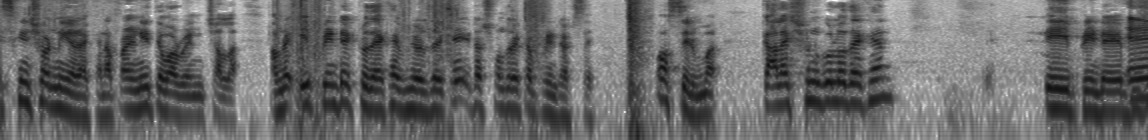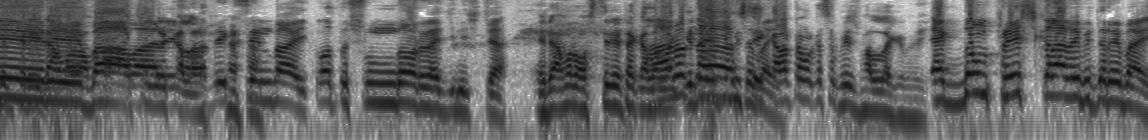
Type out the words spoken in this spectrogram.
স্ক্রিনশট নিয়ে রাখেন আপনারা নিতে পারবেন ইনশাআল্লাহ। আমরা এই প্রিন্টটা একটু দেখাই ভিউয়ার্সদেরকে এটা সুন্দর একটা প্রিন্ট আসছে। অস্থির কালেকশনগুলো দেখেন। এই প্রিন্টে দেখছেন ভাই কত সুন্দর ভাই জিনিসটা। এটা আমার অস্থির একটা কালার এটা। কালারটা আমার কাছে বেশ ভালো লাগে ভাই। একদম ফ্রেশ কালারের ভিতরে ভাই।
